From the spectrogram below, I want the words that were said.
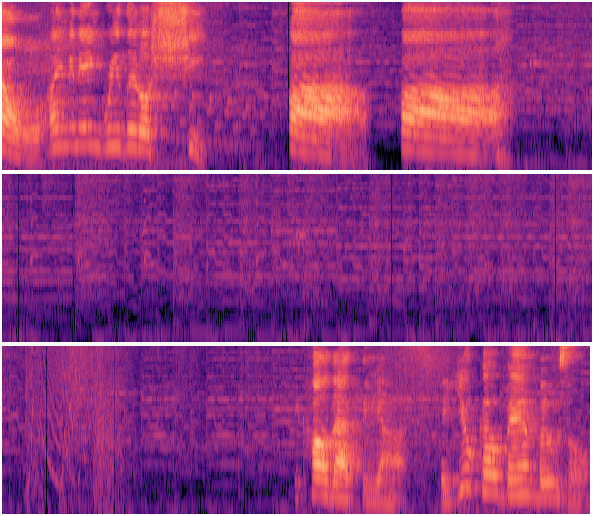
Growl, I'm an angry little sheep. Bah, bah. We call that the, uh, the Yuko Bamboozle.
